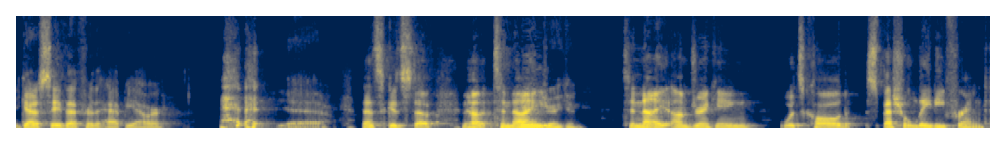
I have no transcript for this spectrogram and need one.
You got to save that for the happy hour. Yeah, That's good stuff. Now what are you tonight, drinking? tonight I'm drinking what's called Special Lady Friend,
